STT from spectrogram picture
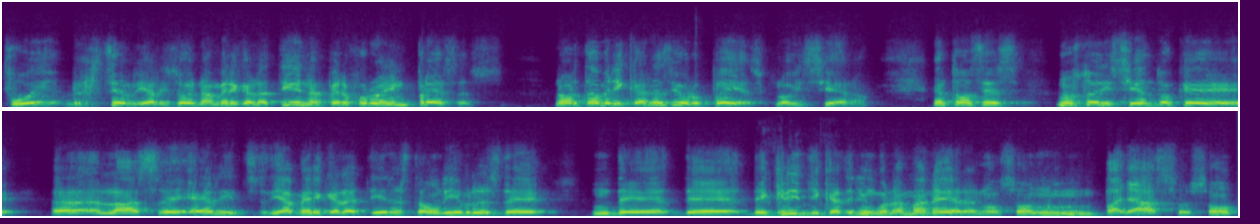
fue, se realizó en América Latina, pero fueron empresas norteamericanas y europeas que lo hicieron. Entonces, no estoy diciendo que eh, las élites de América Latina están libres de, de, de, crítica de ninguna manera, no son payasos, son,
